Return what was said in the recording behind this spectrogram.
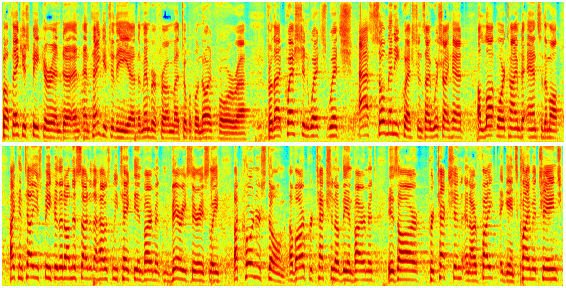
Well, thank you, Speaker, and, uh, and, and, thank you to the, uh, the member from uh, Etobicoke North for, uh, for that question, which, which asked so many questions. I wish I had a lot more time to answer them all. I can tell you, Speaker, that on this side of the House we take the environment very seriously. A cornerstone of our protection of the environment is our protection and our fight against climate change,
